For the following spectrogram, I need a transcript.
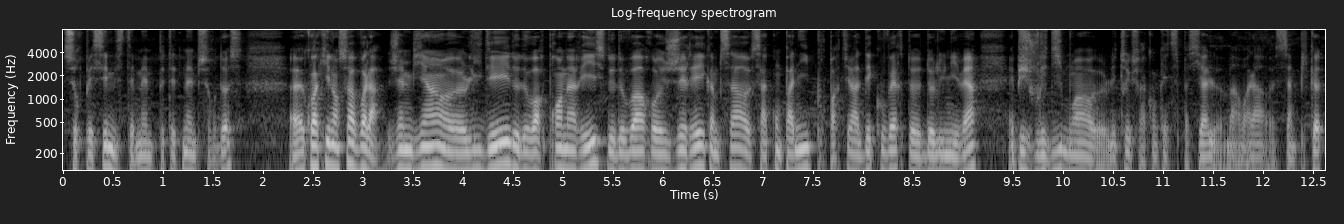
sur PC, mais c'était même peut-être même sur DOS. Euh, quoi qu'il en soit, voilà, j'aime bien euh, l'idée de devoir prendre un risque, de devoir euh, gérer comme ça sa compagnie pour partir à la découverte de l'univers. Et puis je vous l'ai dit, moi, les trucs sur la conquête spatiale, ben voilà, ça me picote.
